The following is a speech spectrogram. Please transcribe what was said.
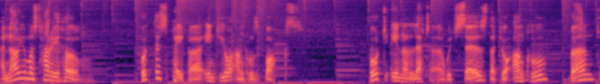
And now you must hurry home. Put this paper into your uncle's box. Put in a letter which says that your uncle burnt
